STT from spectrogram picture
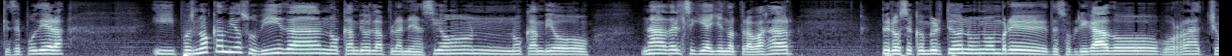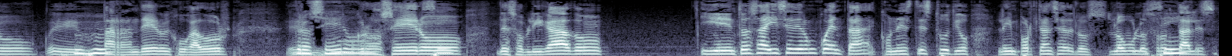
que se pudiera. Y pues no cambió su vida, no cambió la planeación, no cambió nada, él seguía yendo a trabajar, pero se convirtió en un hombre desobligado, borracho, eh, parrandero y jugador. Grosero. grosero, desobligado. Y entonces ahí se dieron cuenta, con este estudio, la importancia de los lóbulos frontales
